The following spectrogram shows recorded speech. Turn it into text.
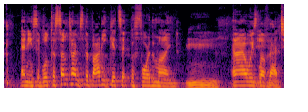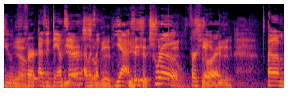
and he said, "Well, because sometimes the body gets it before the mind." And I always love that too. Mm. Yeah. For as a dancer, Yeah, I was so like, good. "Yes, Yeah, it's so true good. for So sure." good. Um,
